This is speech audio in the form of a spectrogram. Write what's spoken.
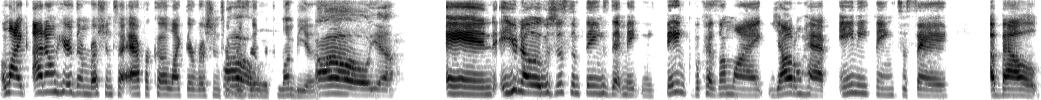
Like I don't hear them rushing to Africa like they're rushing to oh. Brazil or Colombia. Oh yeah. And you know, it was just some things that make me think because I'm like, y'all don't have anything to say about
